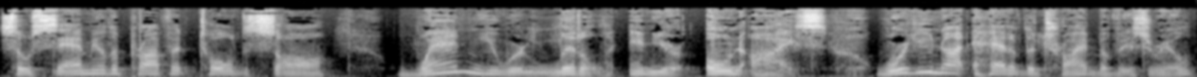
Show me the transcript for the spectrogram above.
So Samuel the prophet told Saul, when you were little in your own eyes, were you not head of the tribe of Israel?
